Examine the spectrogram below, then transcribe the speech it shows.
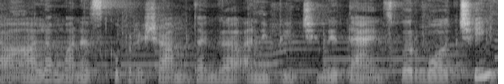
చాలా మనసుకు ప్రశాంతంగా అనిపించింది. థ్యాంక్స్ ఫర్ వాచింగ్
